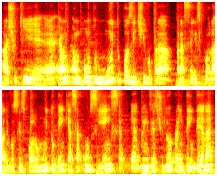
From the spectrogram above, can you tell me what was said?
Acho que é, é, um, é um, ponto muito positivo para ser explorado e vocês exploram muito bem, que é essa consciência é, do investidor para entender né,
